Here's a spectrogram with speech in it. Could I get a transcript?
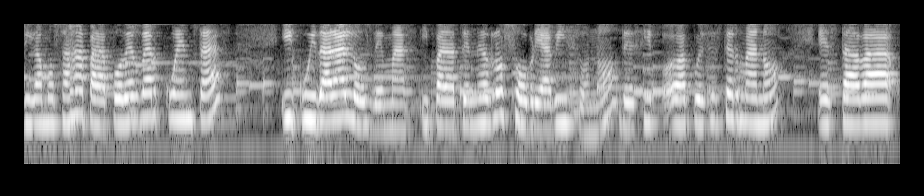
digamos, ajá, para poder dar cuentas y cuidar a los demás y para tenerlo sobre aviso, ¿no? Decir, ah, pues este hermano estaba,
